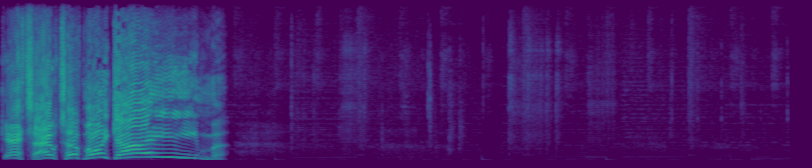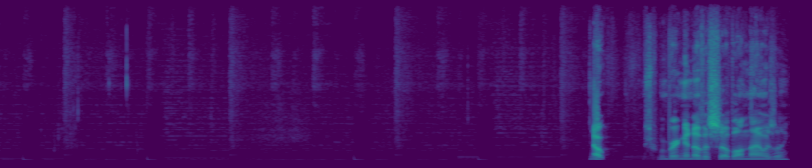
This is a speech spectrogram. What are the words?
Get out of my game! We bring another sub on now, is he?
